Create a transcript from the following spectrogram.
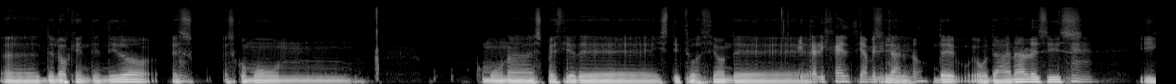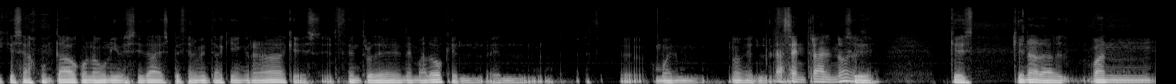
eh, de lo que he entendido es, es como un como una especie de institución de Inteligencia militar, sí, ¿no? de, o de análisis Mm. y que se ha juntado con la universidad, especialmente aquí en Granada, que es el centro de, de Madoc, el, el- eh, como el, no, el La central, ¿no? Sí. Que, es- que nada, van,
